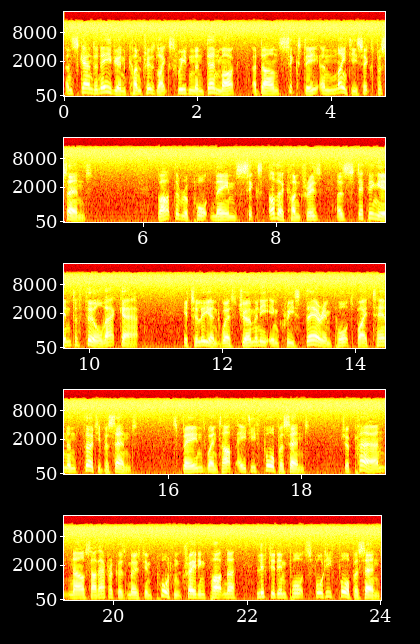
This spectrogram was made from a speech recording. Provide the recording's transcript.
and Scandinavian countries like Sweden and Denmark are down 60 and 96%. But the report names six other countries as stepping in to fill that gap. Italy and West Germany increased their imports by 10 and 30%. Spain's went up 84%. Japan, now South Africa's most important trading partner, lifted imports 44%.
